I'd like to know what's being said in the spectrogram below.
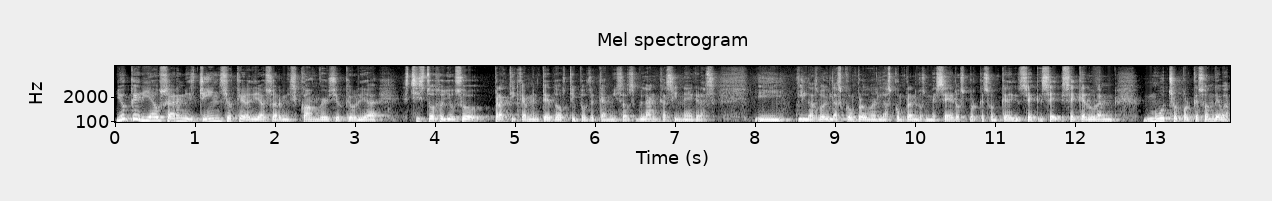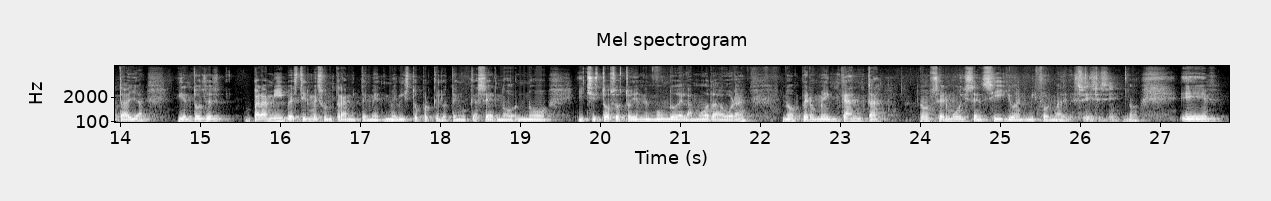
yo quería usar mis jeans, yo quería usar mis Converse, yo quería... Es chistoso, yo uso prácticamente dos tipos de camisas, blancas y negras. Y, y las voy y las compro donde las compran los meseros, porque son que, sé, sé, que duran mucho porque son de batalla. Y entonces, para mí vestirme es un trámite, me, me visto porque lo tengo que hacer, ¿no? no Y chistoso, estoy en el mundo de la moda ahora, ¿no? Pero me encanta, ¿no? Ser muy sencillo en mi forma de vestir, sí, sí, sí. ¿no? Eh,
